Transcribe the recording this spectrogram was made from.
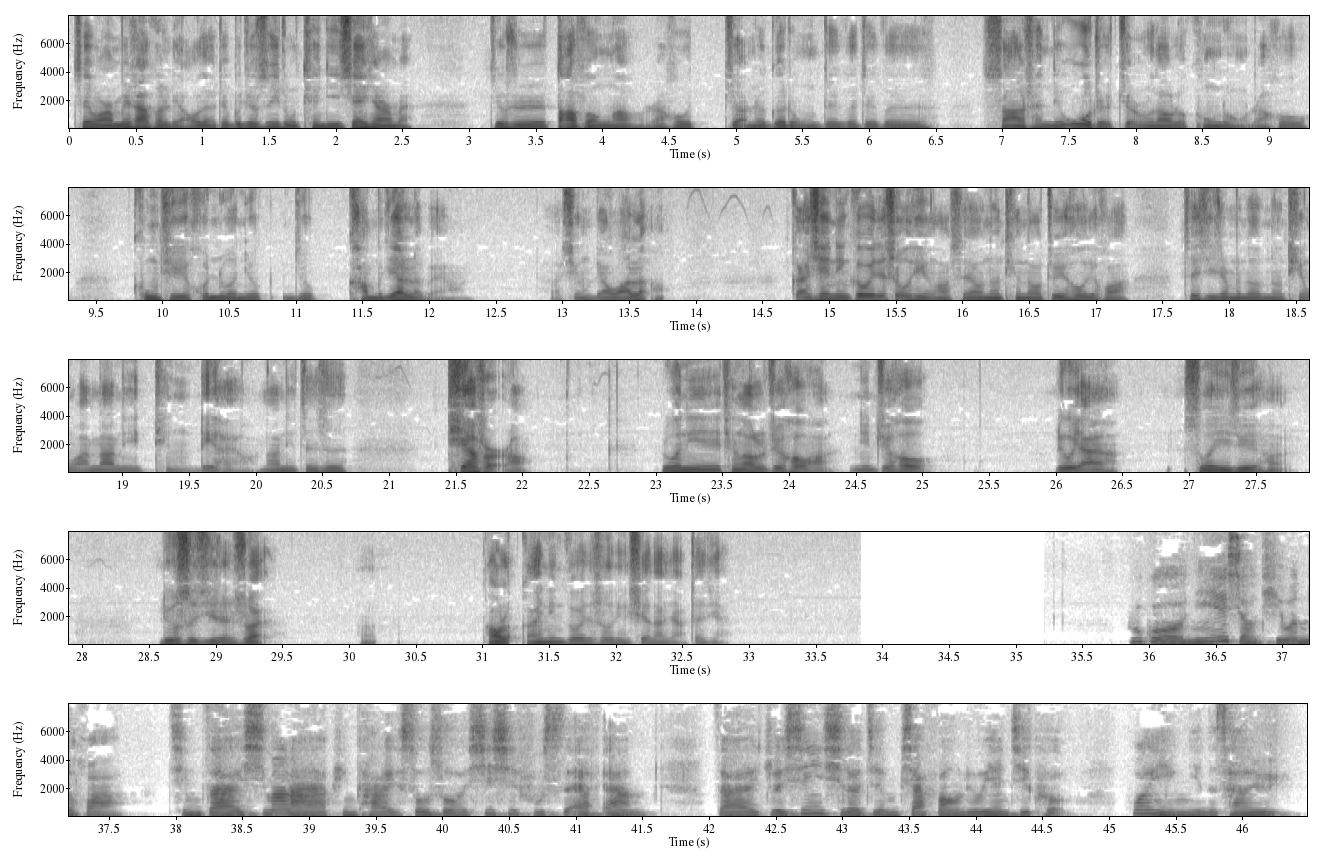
这玩意儿没啥可聊的，这不就是一种天气现象呗？就是大风啊，然后卷着各种这个这个沙尘的物质卷入到了空中，然后空气浑浊，你就你就看不见了呗啊。行，聊完了啊。”感谢您各位的收听啊！谁要能听到最后的话，这期节目都能听完，那你挺厉害啊！那你真是铁粉啊！如果你听到了最后哈，您最后留言说一句哈，刘司机真帅，嗯，好了，感谢您各位的收听，谢谢大家，再见。如果您也想提问的话，请在喜马拉雅平台搜索西西弗斯 FM。在最新一期的节目下方留言即可，欢迎您的参与。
